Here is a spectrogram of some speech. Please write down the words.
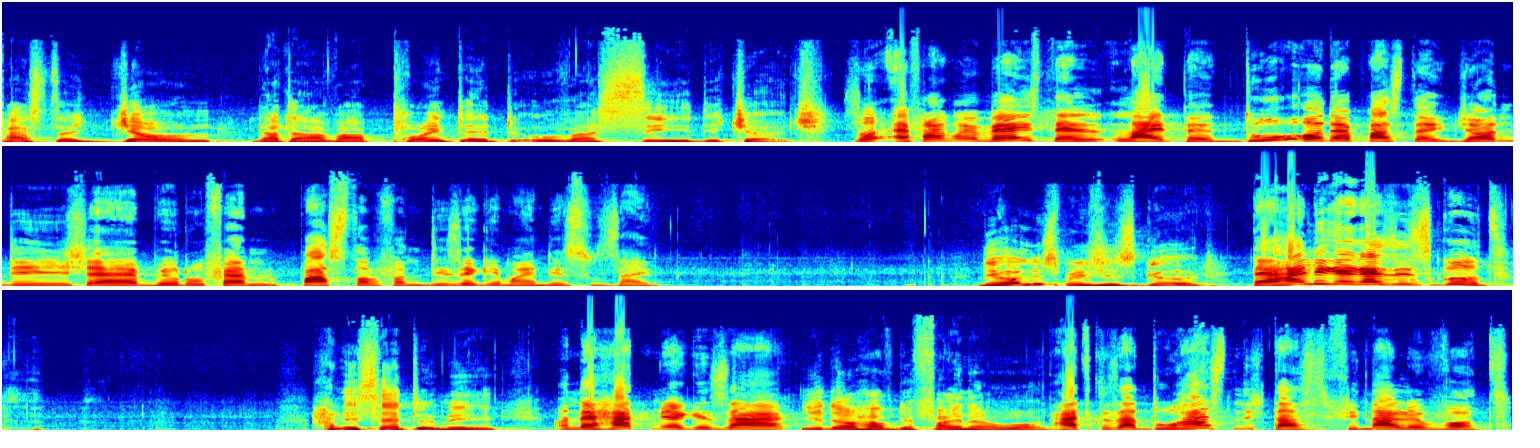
Pastor John that I've appointed to oversee the church? So, er fragt mich, wer ist der Leiter? Du oder Pastor John, die ich äh, berufen, Pastor von dieser Gemeinde zu sein? The Holy Spirit is good. Der Heilige Geist ist gut. And he said to me, Und er hat mir gesagt, You don't have the final word. er hat gesagt, du hast nicht das finale Wort.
